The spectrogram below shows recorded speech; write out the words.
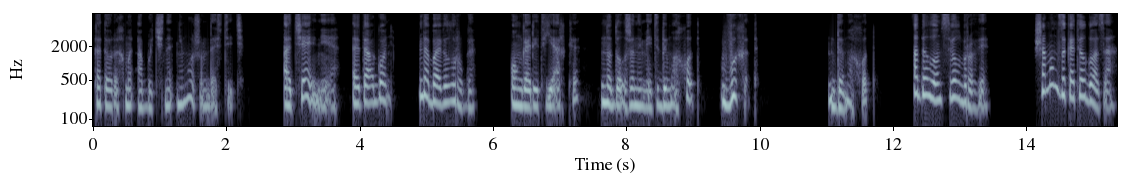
которых мы обычно не можем достичь. «Отчаяние — это огонь», — добавил Руга. «Он горит ярко, но должен иметь дымоход, выход». «Дымоход?» — Адалон свел брови. Шаман закатил глаза.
